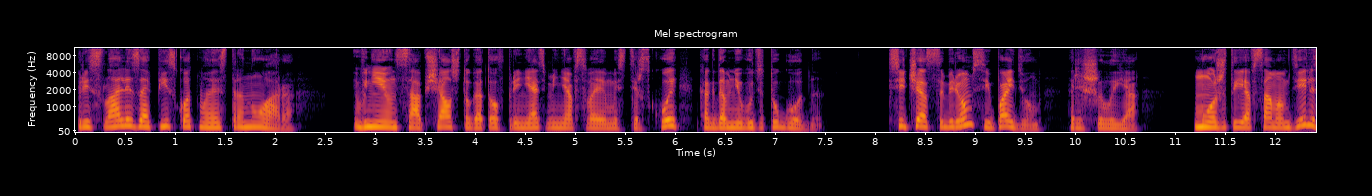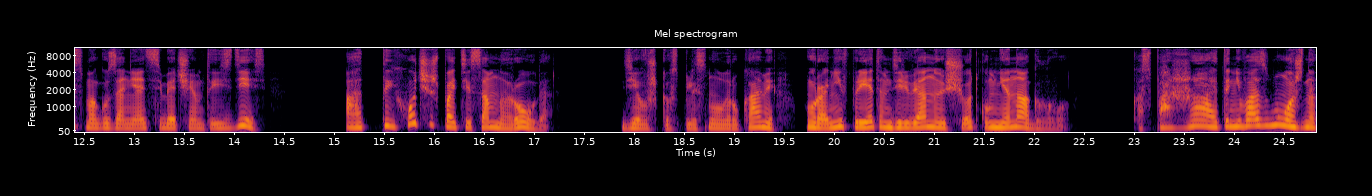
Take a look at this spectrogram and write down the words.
прислали записку от маэстро Нуара. В ней он сообщал, что готов принять меня в своей мастерской, когда мне будет угодно. «Сейчас соберемся и пойдем», — решила я. «Может, я в самом деле смогу занять себя чем-то и здесь. А ты хочешь пойти со мной, Роуда?» Девушка всплеснула руками, уронив при этом деревянную щетку мне на голову. «Госпожа, это невозможно!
